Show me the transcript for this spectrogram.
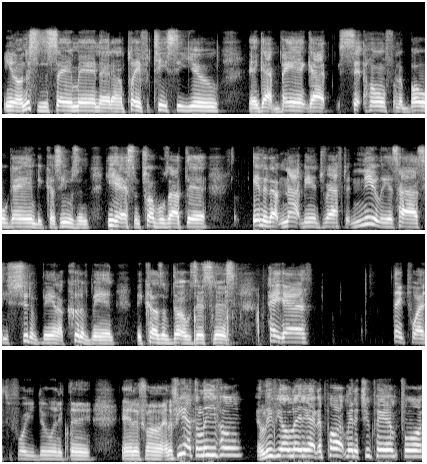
You know, and this is the same man that uh, played for TCU and got banned, got sent home from the bowl game because he was in, he had some troubles out there. Ended up not being drafted nearly as high as he should have been or could have been because of those incidents. Hey guys, think twice before you do anything. And if uh, and if you have to leave home, and leave your lady at the apartment that you paying for,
